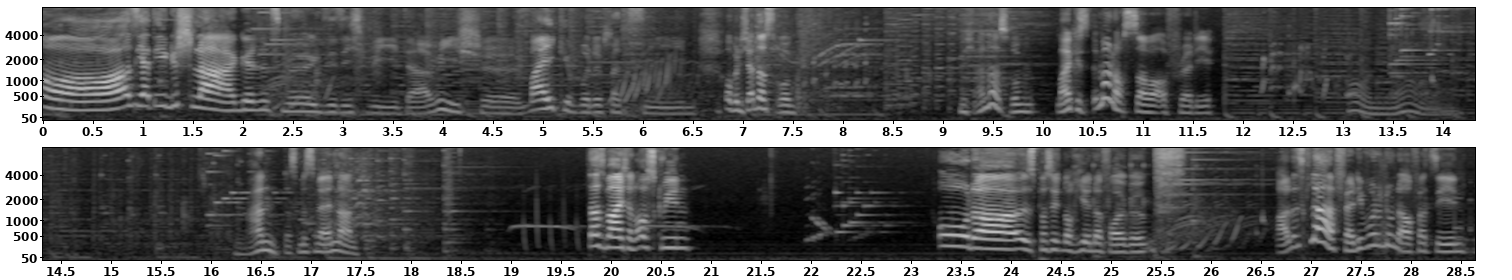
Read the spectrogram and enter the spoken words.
Oh, sie hat ihn geschlagen. Jetzt mögen sie sich wieder. Wie schön. Maike wurde verziehen. Oh, bin ich andersrum. Nicht andersrum. Mike ist immer noch sauer auf Freddy. Oh no. Mann, das müssen wir ändern. Das mache ich dann offscreen. Oder es passiert noch hier in der Folge. Alles klar, Freddy wurde nun auch verziehen.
